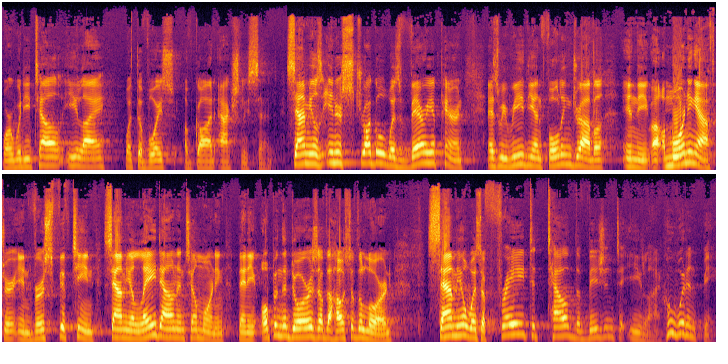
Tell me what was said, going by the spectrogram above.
Or would he tell Eli what the voice of God actually said? Samuel's inner struggle was very apparent as we read the unfolding drama in the uh, morning after in verse 15 Samuel lay down until morning then he opened the doors of the house of the Lord Samuel was afraid to tell the vision to Eli who wouldn't be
